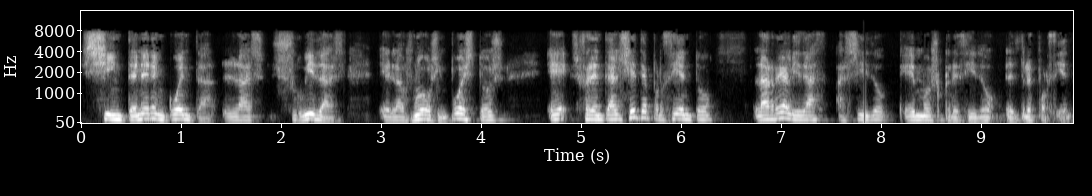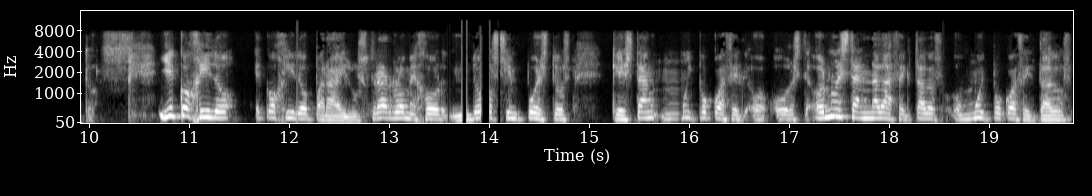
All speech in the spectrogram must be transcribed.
sin tener en cuenta las subidas en los nuevos impuestos, eh, frente al 7%, la realidad ha sido que hemos crecido el 3%. Y he cogido, he cogido para ilustrarlo mejor dos impuestos que están muy poco afectados o, no están nada afectados o muy poco afectados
